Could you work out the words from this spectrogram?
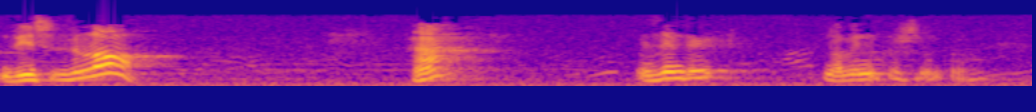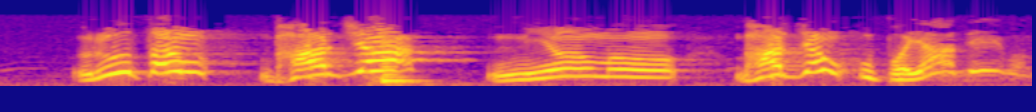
This is law. Huh? Isn't it? Navin Krishna. Rutam bharja niyama bharjam upayadeva.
